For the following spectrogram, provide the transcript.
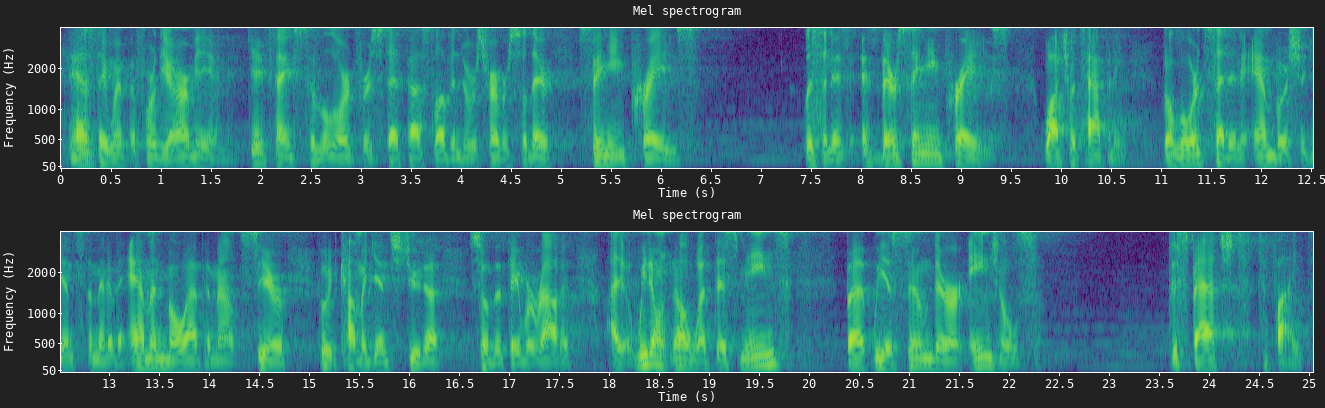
And as they went before the army and gave thanks to the Lord for his steadfast love endures forever, so they're singing praise. Listen, as, as they're singing praise, watch what's happening. The Lord set an ambush against the men of Ammon, Moab, and Mount Seir who had come against Judah so that they were routed. I, we don't know what this means, but we assume there are angels dispatched to fight.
